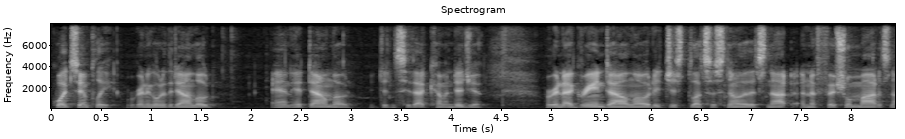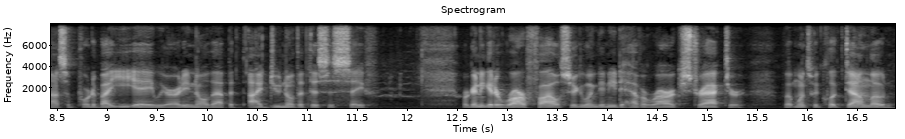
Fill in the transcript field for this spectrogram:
quite simply we're going to go to the download and hit download. You didn't see that coming did you? We're going to agree and download. It just lets us know that it's not an official mod. It's not supported by EA we already know that but I do know that this is safe. We're going to get a RAR file so you're going to need to have a RAR extractor but once we click download,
